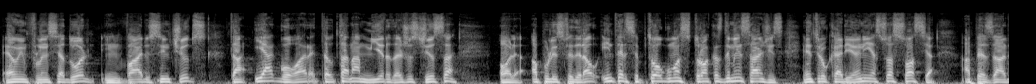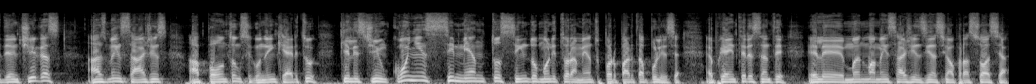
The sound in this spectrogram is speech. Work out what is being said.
é um influenciador em vários sentidos, tá? E agora então, tá na mira da justiça. Olha, a Polícia Federal interceptou algumas trocas de mensagens entre o Cariani e a sua sócia. Apesar de antigas, as mensagens apontam, segundo o inquérito, que eles tinham conhecimento sim do monitoramento por parte da polícia. É porque é interessante, ele manda uma mensagenzinha assim ó para a sócia.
